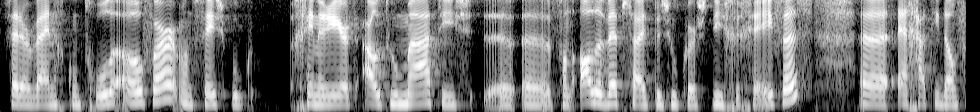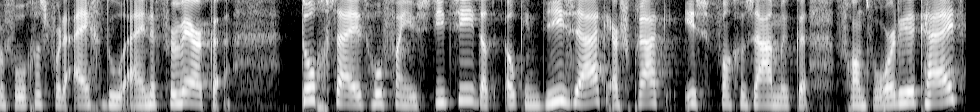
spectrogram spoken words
verder weinig controle over, want Facebook genereert automatisch uh, uh, van alle websitebezoekers die gegevens uh, en gaat die dan vervolgens voor de eigen doeleinden verwerken. Toch zei het Hof van Justitie dat ook in die zaak er sprake is van gezamenlijke verantwoordelijkheid,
